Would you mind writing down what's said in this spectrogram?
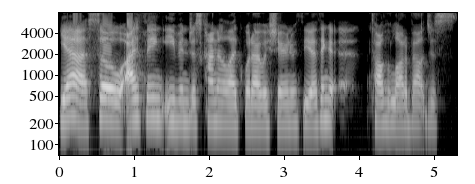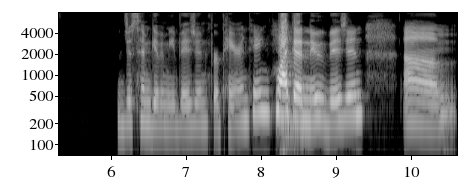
Yeah. So I think even just kind of like what I was sharing with you, I think it talked a lot about just just him giving me vision for parenting, like a new vision. Um,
